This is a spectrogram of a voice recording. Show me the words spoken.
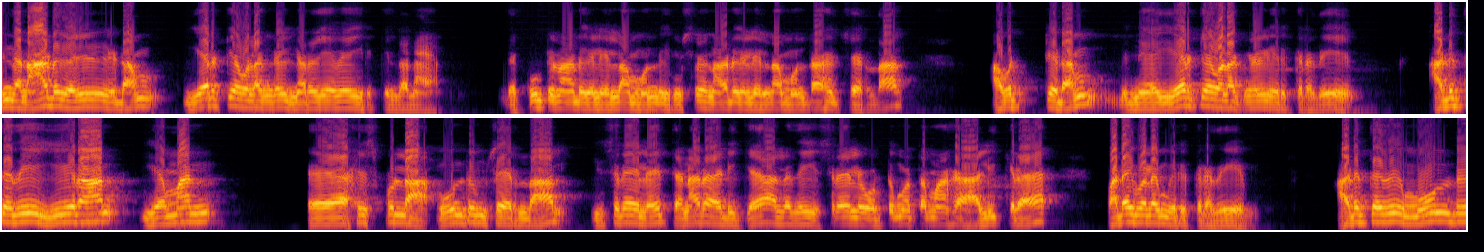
இந்த நாடுகளிடம் இயற்கை வளங்கள் நிறையவே இருக்கின்றன. இந்த கூட்டு நாடுகள் எல்லாம் ஒன்று முஸ்லிம் நாடுகள் எல்லாம் ஒன்றாக சேர்ந்தால் அவற்றிடம் இயற்கை வளங்கள் இருக்கிறது. அடுத்தது ஈரான் யமன் அஹ், ஹிஸ்புல்லா மூன்றும் சேர்ந்தால் இஸ்ரேலை திணற அடிக்க அல்லது இஸ்ரேலை ஒட்டுமொத்தமாக அழிக்கிற படைபலம் இருக்கிறது. அடுத்தது மூன்று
